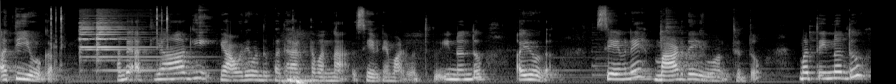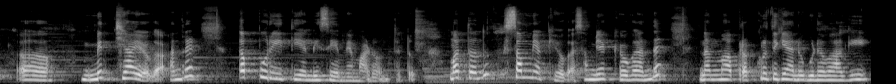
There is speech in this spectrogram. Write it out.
ಅತಿಯೋಗ. ಅಂದರೆ ಅತಿಯಾಗಿ ಯಾವುದೇ ಒಂದು ಪದಾರ್ಥವನ್ನು ಸೇವನೆ ಮಾಡುವಂಥದ್ದು. ಇನ್ನೊಂದು ಅಯೋಗ. ಸೇವನೆ ಮಾಡದೇ ಇರುವಂಥದ್ದು. ಮತ್ತು ಇನ್ನೊಂದು ಮಿಥ್ಯಾ ಮಿಥ್ಯಾಯೋಗ ಅಂದರೆ ತಪ್ಪು ರೀತಿಯಲ್ಲಿ ಸೇವನೆ ಮಾಡುವಂಥದ್ದು. ಮತ್ತೊಂದು, ಸಮ್ಯಕ್ ಯೋಗ. ಸಮ್ಯಕ್ ಯೋಗ ಅಂದರೆ ನಮ್ಮ ಪ್ರಕೃತಿಗೆ ಅನುಗುಣವಾಗಿ,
